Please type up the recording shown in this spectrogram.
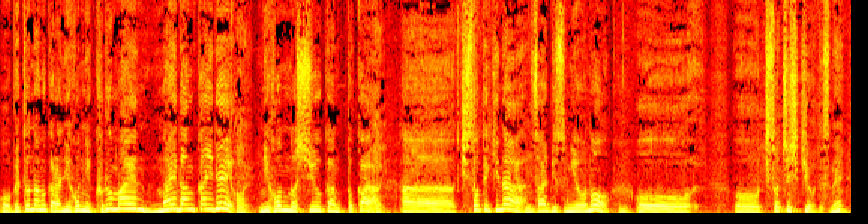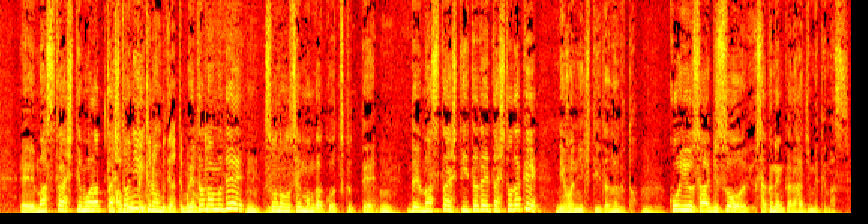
うん、ベトナムから日本に来る前前段階で、はい、日本の習慣とか、はい、あ基礎的なサービス業の、うん、おお基礎知識をですね、うん。えー、マスターしてもらった人に、ベトナムでやってもらうベトナムで、その専門学校を作って、うん、で、マスターしていただいた人だけ日本に来ていただくと、うん。うん、こういうサービスを昨年から始めてます。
